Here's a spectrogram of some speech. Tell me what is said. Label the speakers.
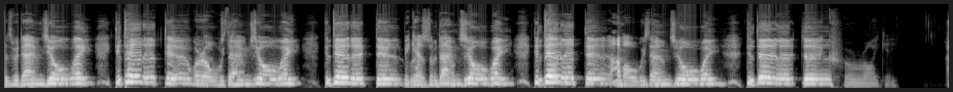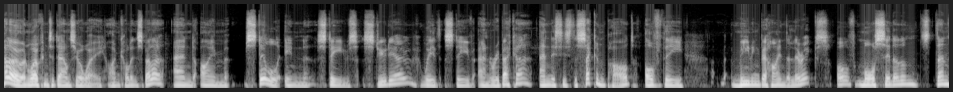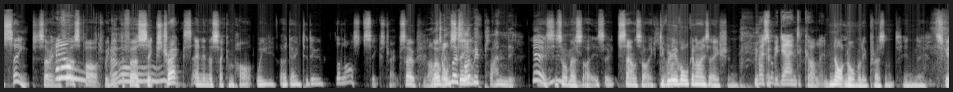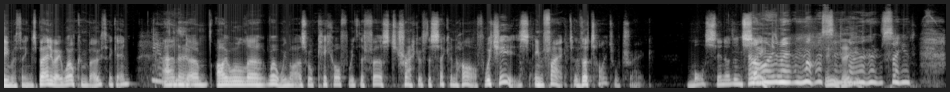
Speaker 1: Cause we're down your way, da da da da. We're always down your way, da da da da. Because I'm down your way, da da da da. I'm always down your way, da da da da. Crikey.
Speaker 2: Hello and welcome to Downs Your Way. I'm Colin Speller and I'm still in Steve's studio with Steve and Rebecca. And this is the second part of the meaning behind the lyrics of More Sinner Than, than Saint. So in the first part, we did the first six tracks, and in the second part, we are going to do the last six tracks. So
Speaker 3: it's
Speaker 2: welcome,
Speaker 3: almost
Speaker 2: Steve.
Speaker 3: like we planned it.
Speaker 2: Yes, it's almost like it's, it sounds like a degree of organisation,
Speaker 1: Must be down to Colin.
Speaker 2: not normally present in the scheme of things. But anyway, welcome both again. And um, I will, uh, well, we might as well kick off with the first track of the second half, which is, in fact, the title track More Sinner Than Saint.
Speaker 1: More
Speaker 3: Indeed.
Speaker 1: saint.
